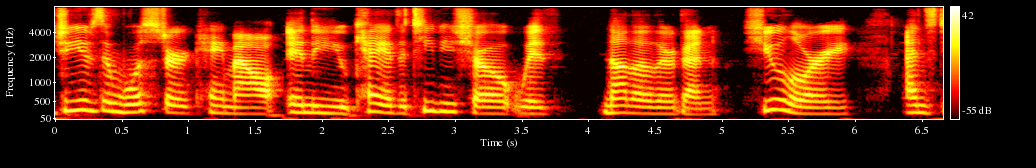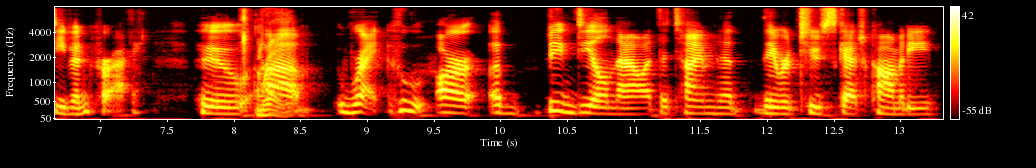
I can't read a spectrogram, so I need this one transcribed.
Jeeves and Wooster came out in the UK as a TV show with none other than Hugh Laurie and Stephen Fry, who Right. um, right, who are a big deal now. At the time that they were two sketch comedy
